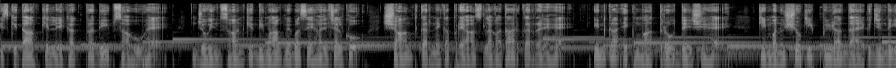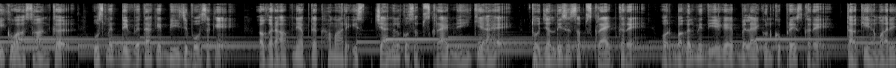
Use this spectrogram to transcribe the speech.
इस किताब के लेखक प्रदीप साहू हैं, जो इंसान के दिमाग में बसे हलचल को शांत करने का प्रयास लगातार कर रहे हैं। इनका एकमात्र उद्देश्य है कि मनुष्यों की पीड़ादायक ज़िंदगी को आसान कर उसमें दिव्यता के बीज बो सकें। अगर आपने अब तक हमारे इस चैनल को सब्सक्राइब नहीं किया है तो जल्दी से सब्सक्राइब करें और बगल में दिए गए बेल आइकन को प्रेस करें, ताकि हमारे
